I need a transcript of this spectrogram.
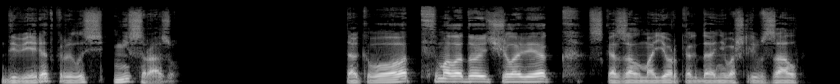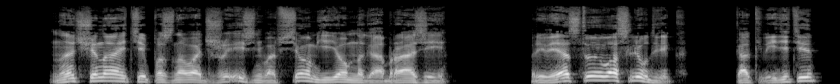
дверь открылась не сразу. «Так вот, молодой человек», — сказал майор, когда они вошли в зал, — «начинайте познавать жизнь во всем ее многообразии. Приветствую вас, Людвиг. Как видите,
